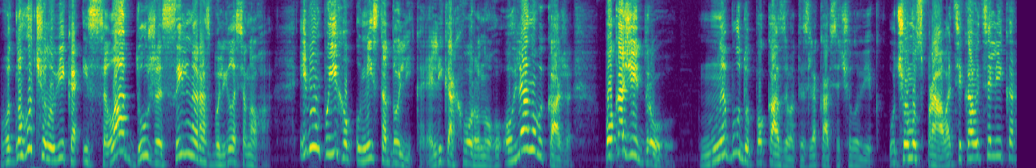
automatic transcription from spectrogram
В одного чоловіка із села дуже сильно розболілася нога. І він поїхав у місто до лікаря. Лікар хвору ногу оглянув і каже: Покажіть другу. Не буду показувати, злякався чоловік. У чому справа, цікавиться лікар.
